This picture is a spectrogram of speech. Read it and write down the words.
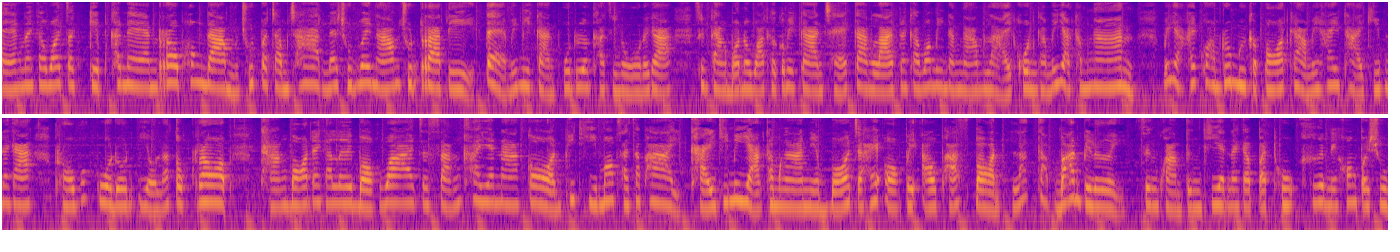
ลงนะคะว่าจะเก็บคะแนนรอบห้องดำชุดประจำชาติ และชุดว่ายน้ำชุดราตรีแต่ไม่มีการพูดเรื่องคาสิโนนะคะ ซึ่งทางบอนวัตเขาก็มีการแชร์กลางไลฟ์นะคะว่ามีนางงามหลายคนค่ะไม่อยากทำงาน ไม่อยากให้ความร่วมมือกับบอสค่ะไม่ให้ถ่ายคลิปนะคะ เพราะว่ากลัวโดนเอี่ยวและตกรอบ ทางบอสนะคะเลยบอกว่าจะสังคายนาก่อนพิธีมอบสายสะพาย ใครที่ไม่อยากทำงานเนี่ยบอสจะให้ออกไปเอาพาสปอร์ตและกลับบ้านไปเลย ซึ่งความตึงเครียดนะคะปะทุขึ้นในห้องประชุม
